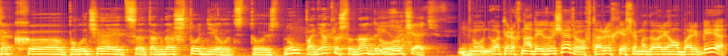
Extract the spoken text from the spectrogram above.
Так э, получается, тогда что делать? То есть, ну, понятно, что надо ну, изучать. Ну, во-первых, надо изучать, во-вторых, если мы говорим о борьбе,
